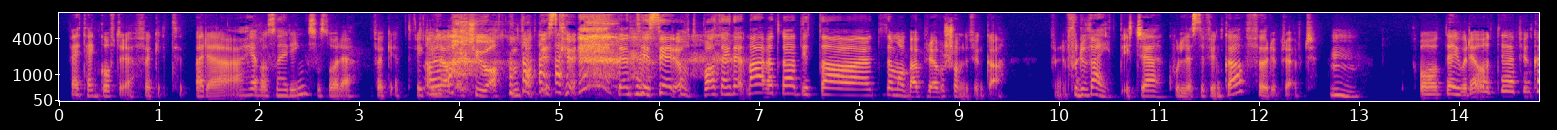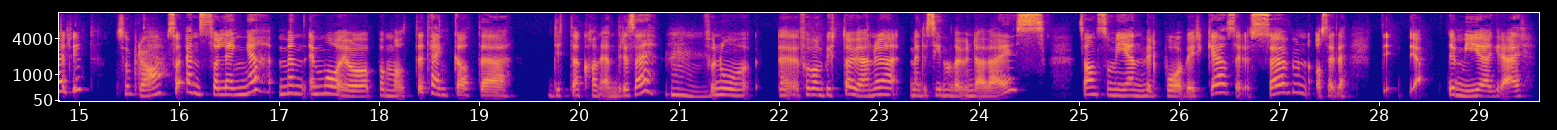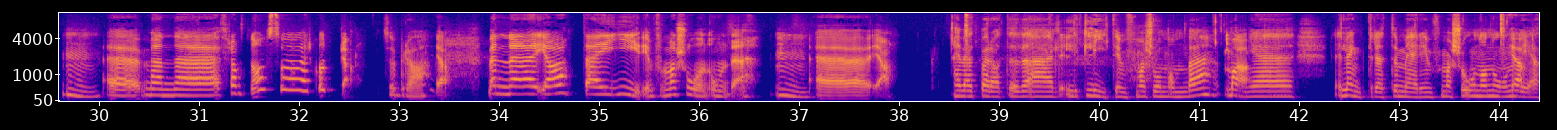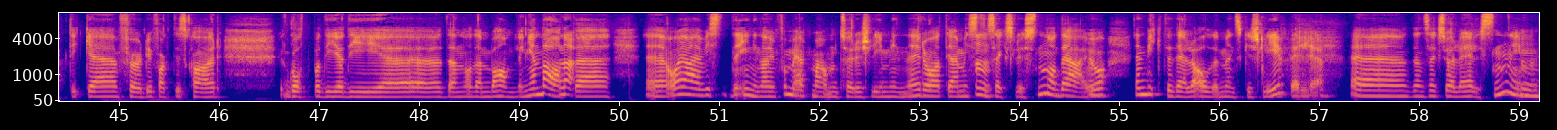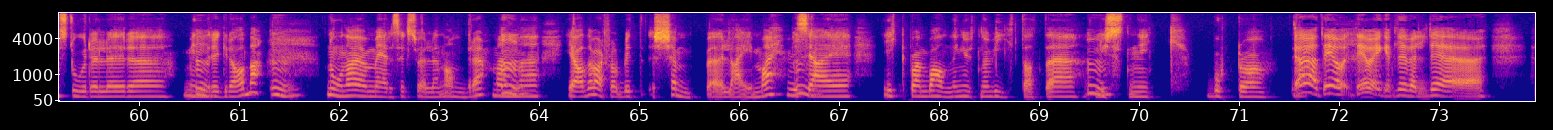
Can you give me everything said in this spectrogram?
For jeg tenker ofte det. Fuck it. Bare hev av en ring, så står det fuck it. Fikk vi lage i 2018, faktisk. Den ser jeg ofte på. og tenkte nei, vet du hva, dette, dette må jeg bare prøve å se om det funker. For, for du veit ikke hvordan det funker før du har prøvd. Mm. Og det gjorde jeg, og det funka helt fint. Så bra. Så enn så lenge, men jeg må jo på en måte tenke at eh, dette kan endre seg. Mm. For nå eh, For man bytter jo gjerne medisiner underveis, sant, som igjen vil påvirke. Så er det søvn, og så er det, det Ja, det er mye greier. Mm. Eh, Men uh, fram til nå så har det gått bra. Så bra. Ja. Men eh, ja, de gir informasjon om det. Mm. Uh, ja. Jeg vet bare at det er litt lite informasjon om det. Mange lengter etter mer informasjon, og noen Ja. vet ikke før de faktisk har gått på de og de, eh, den og den behandlingen. Da, at eh, å, ja, visste, ingen har informert meg om tørre slimhinner og at jeg mister Mm. sexlysten, og det er jo en viktig del av alle menneskers liv. Veldig. eh, Den seksuelle helsen, i Mm. stor eller eh, mindre grad. da. Mm. Noen er jo mer seksuelle enn andre, men Mm. eh, jeg hadde i hvert fall blitt kjempelei meg hvis Mm. jeg gikk på en behandling uten å vite at eh, Mm. lysten gikk bort og Ja, det er, jo, det er jo egentlig veldig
